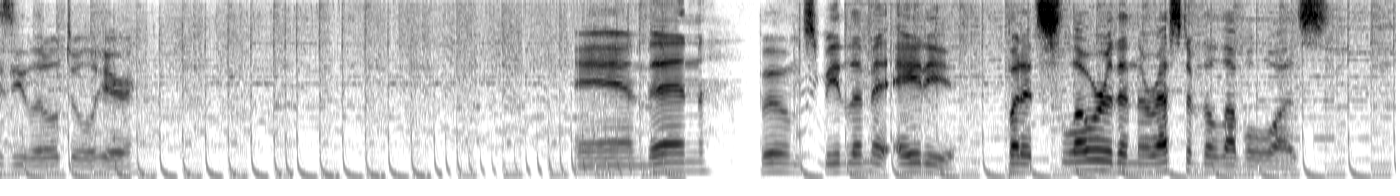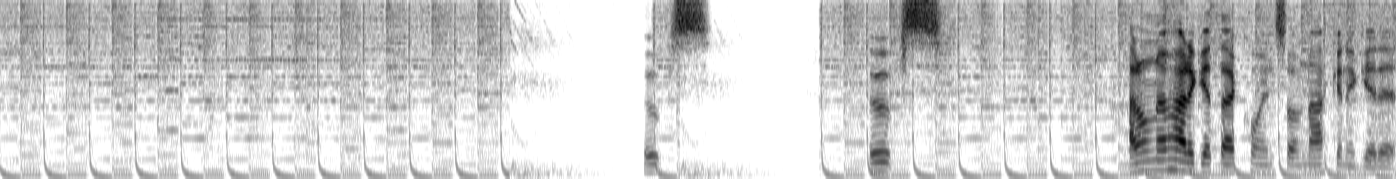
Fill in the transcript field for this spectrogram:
Easy little duel here. And then, boom, speed limit 80. But it's slower than the rest of the level was. Oops. Oops. I don't know how to get that coin, so I'm not gonna get it.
